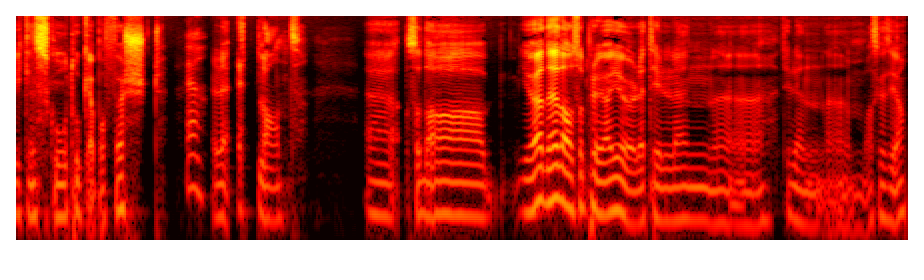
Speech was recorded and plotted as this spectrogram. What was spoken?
hvilken sko tok jeg på først? Ja. Eller et eller annet. Eh, så da gjør jeg det, da, og så prøver jeg å gjøre det til en, eh, til en eh, Hva skal jeg si? Ja?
